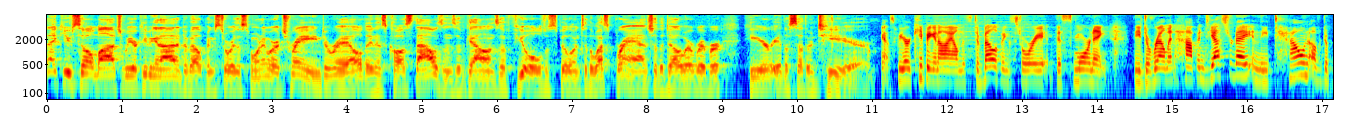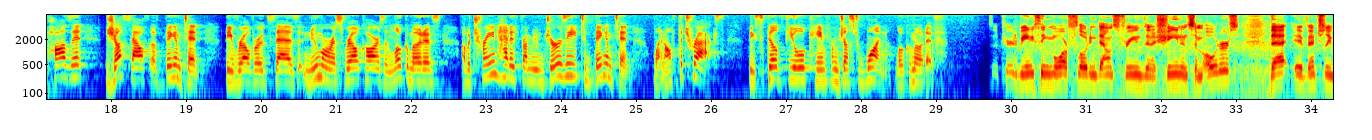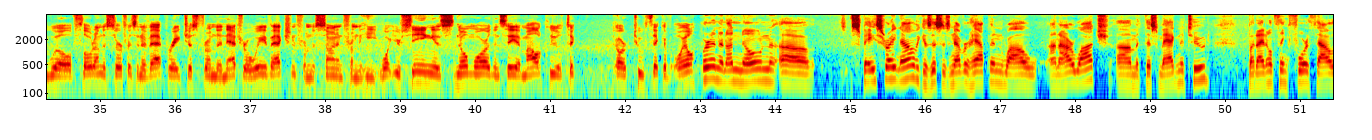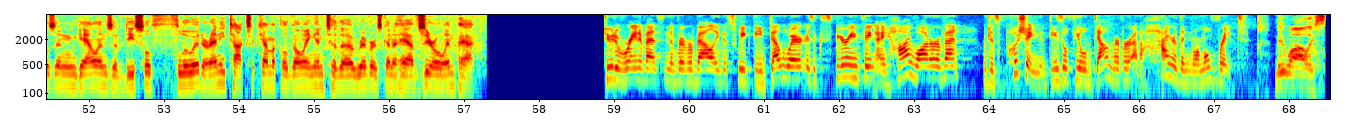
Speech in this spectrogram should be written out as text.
Thank you so much. We are keeping an eye on a developing story this morning where a train derailed. It has caused thousands of gallons of fuel to spill into the West Branch of the Delaware River here in the southern tier. Yes, we are keeping an eye on this developing story this morning. The derailment happened yesterday in the town of Deposit, just south of Binghamton. The railroad says numerous rail cars and locomotives of a train headed from New Jersey to Binghamton went off the tracks. The spilled fuel came from just one locomotive. Doesn't appear to be anything more floating downstream than a sheen and some odors that eventually will float on the surface and evaporate just from the natural wave action from the sun and from the heat. What you're seeing is no more than say a molecule or two thick of oil. We're in an unknown uh, space right now because this has never happened while on our watch um, at this magnitude. But I don't think 4,000 gallons of diesel fluid or any toxic chemical going into the river is going to have zero impact. Due to rain events in the river valley this week, the Delaware is experiencing a high water event, which is pushing the diesel fuel downriver at a higher than normal rate. Meanwhile,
